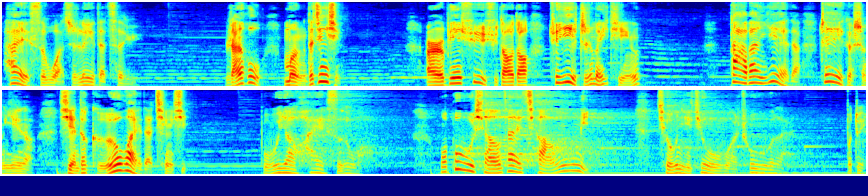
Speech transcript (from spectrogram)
害死我”之类的词语，然后猛地惊醒，耳边絮絮叨叨却一直没停。大半夜的，这个声音啊，显得格外的清晰。不要害死我。我不想在墙里，求你救我出来。不对，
